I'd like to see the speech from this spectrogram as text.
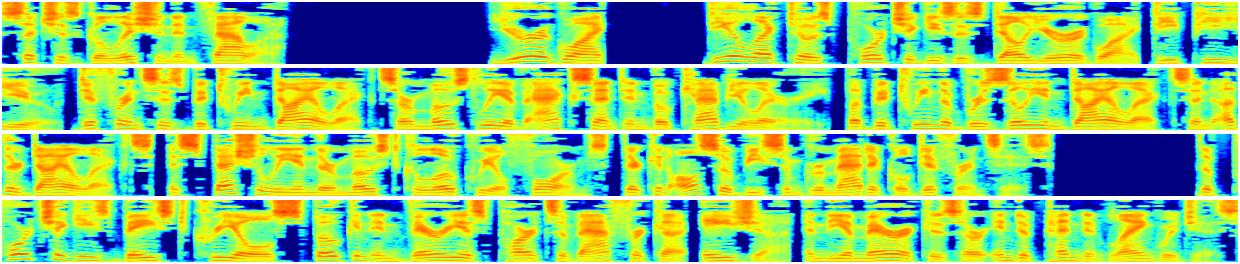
such as Galician and Fala. Uruguay Dialectos Portugueses del Uruguay DPU differences between dialects are mostly of accent and vocabulary, but between the Brazilian dialects and other dialects, especially in their most colloquial forms, there can also be some grammatical differences. The Portuguese-based Creoles spoken in various parts of Africa, Asia, and the Americas are independent languages.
